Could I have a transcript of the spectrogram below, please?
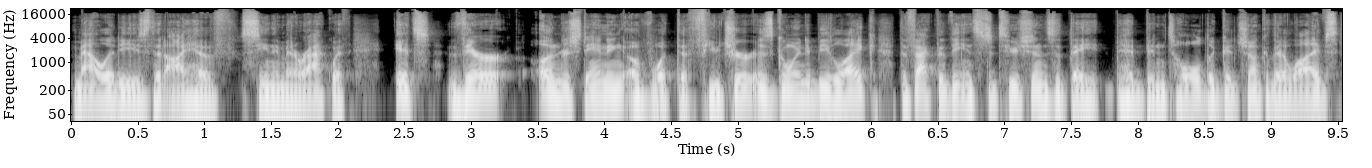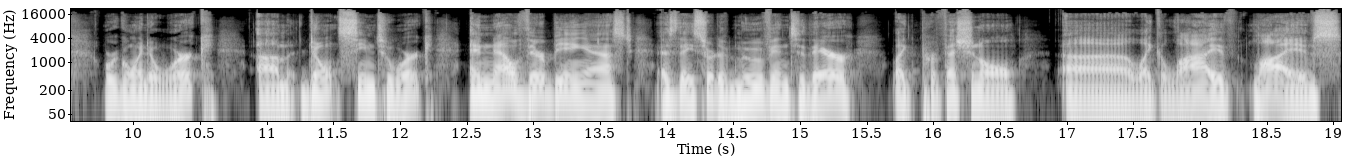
maladies that I have seen them interact with. It's their understanding of what the future is going to be like. The fact that the institutions that they had been told a good chunk of their lives were going to work um, don't seem to work, and now they're being asked as they sort of move into their like professional uh, like live lives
